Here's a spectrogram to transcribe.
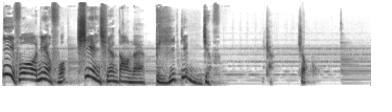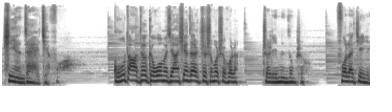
一佛念佛，现前当来必定见佛。你看，效果。现在见佛，古大德给我们讲，现在指什么时候呢？这临命终时候，佛来接引，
